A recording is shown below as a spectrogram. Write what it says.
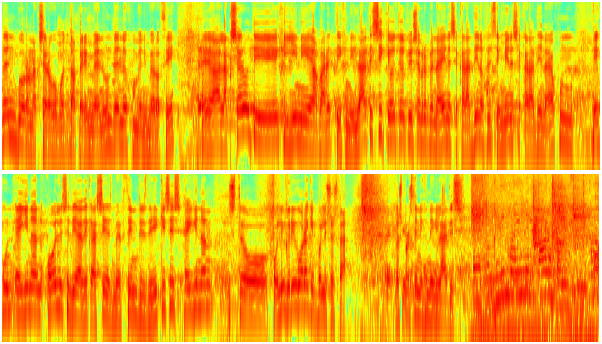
δεν μπορώ να ξέρω εγώ πότε τα περιμένουν, δεν έχουμε ενημερωθεί. Ε, αλλά ξέρω ότι έχει γίνει απαραίτητη χνηλάτιση και ότι όποιος έπρεπε να είναι σε καραντίνα αυτή τη στιγμή είναι σε καραντίνα. Έχουν, έχουν, έγιναν όλες οι διαδικασίες με ευθύνη της διοίκησης έγιναν στο, πολύ γρήγορα και πολύ σωστά ως προς την ιχνηλάτηση. Ε, το κλίμα είναι πάρα πολύ φιλικό,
